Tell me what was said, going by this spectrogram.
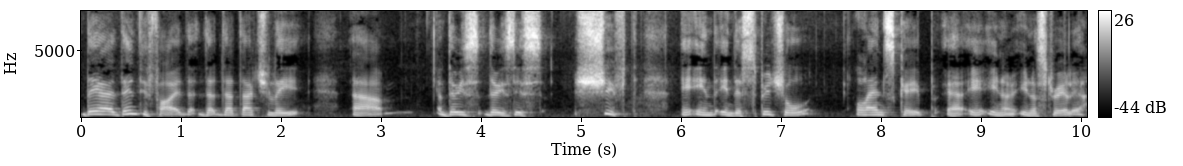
they identified that that actually um, there is there is this shift in in the spiritual landscape uh, in in Australia,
